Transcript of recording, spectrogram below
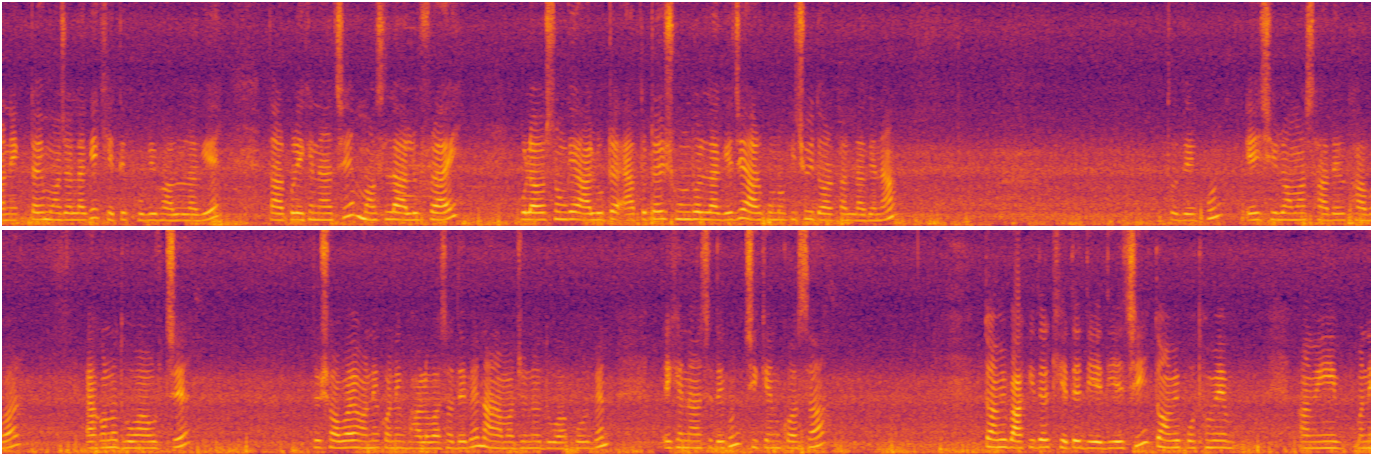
অনেকটাই মজা লাগে, খেতে খুবই ভালো লাগে। তারপরে এখানে আছে মশলা আলু ফ্রাই। পোলাওয়ের সঙ্গে আলুটা এতটাই সুন্দর লাগে যে আর কোনো কিছুই দরকার লাগে না। তো দেখুন, এই ছিল আমার স্বাদের খাবার। এখনও ধোয়া উঠছে। তো সবাই অনেক অনেক ভালোবাসা দেবেন আর আমার জন্য দোয়া করবেন। এখানে আছে দেখুন, চিকেন কষা। তো আমি বাকিদের খেতে দিয়ে দিয়েছি। তো আমি প্রথমে আমি মানে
